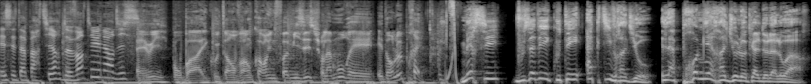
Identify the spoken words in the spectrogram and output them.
Et c'est à partir de 21h10. Eh oui. Bon bah, écoute, hein, on va encore une fois miser sur l'amour et, et dans le prêt. Merci, vous avez écouté Active Radio, la première radio locale de la Loire.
